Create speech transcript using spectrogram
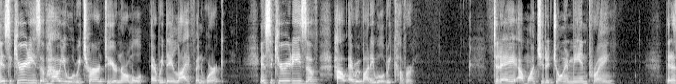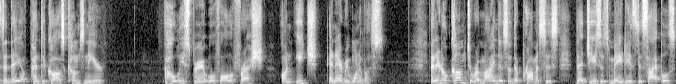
insecurities of how you will return to your normal everyday life and work, insecurities of how everybody will recover. Today, I want you to join me in praying that as the day of Pentecost comes near, the Holy Spirit will fall afresh on each and every one of us. That it'll come to remind us of the promises that Jesus made his disciples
